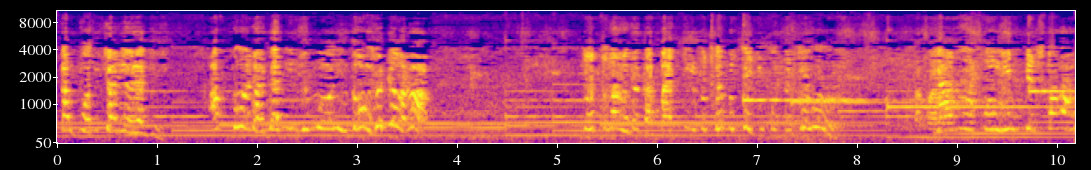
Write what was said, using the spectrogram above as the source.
Tanpa bicara lagi. Apa dah jadi semua ni? Korang sedar tak? Dia terang dekat parti betul-betul cukup kecewa. Cara pemimpin sekarang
